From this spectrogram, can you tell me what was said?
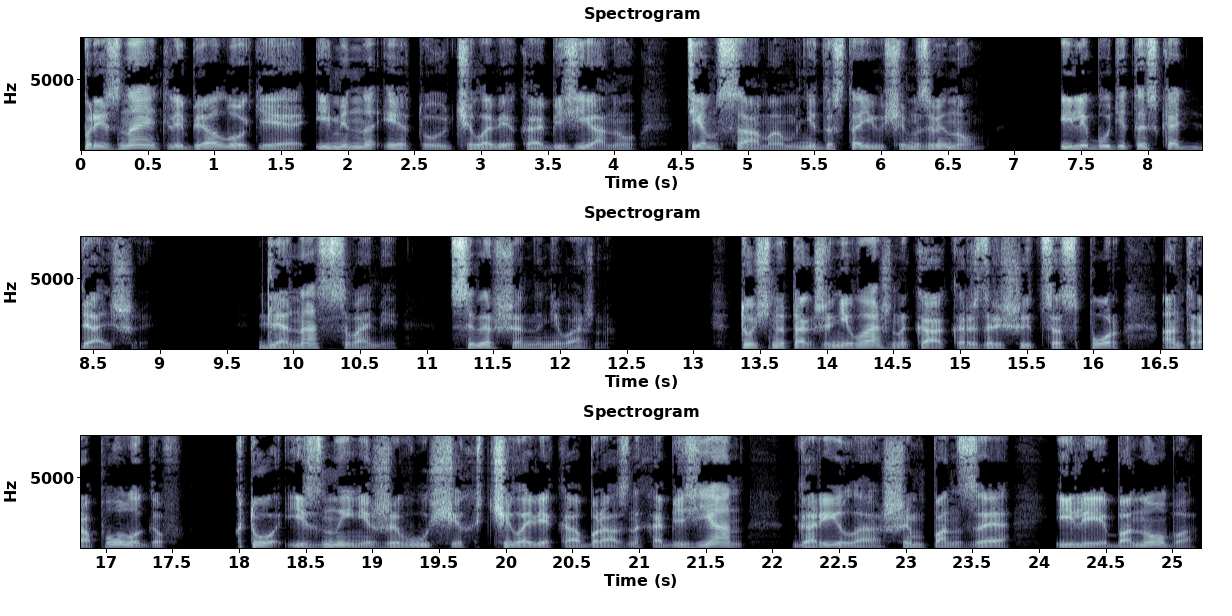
Признает ли биология именно эту человека-обезьяну тем самым недостающим звеном или будет искать дальше? Для нас с вами совершенно неважно. Точно так же неважно, как разрешится спор антропологов, кто из ныне живущих человекообразных обезьян, горилла, шимпанзе или бонобо,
